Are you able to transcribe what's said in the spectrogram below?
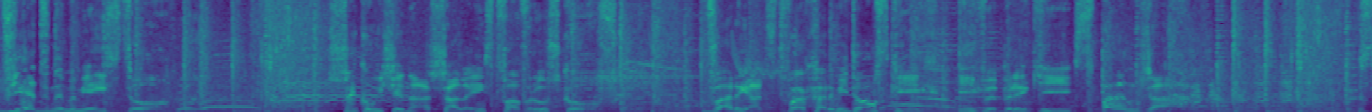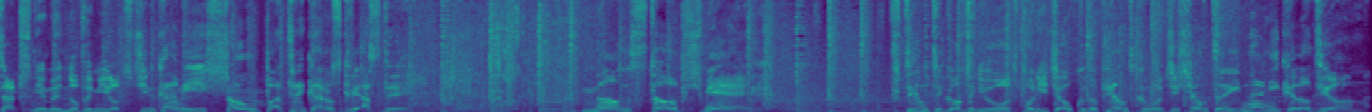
W jednym miejscu. Szykuj się na szaleństwa wróżków, wariactwa harmidomskich i wybryki Puncha. Zaczniemy nowymi odcinkami show Patryka Rozgwiazdy. Non-stop śmiech. W tym tygodniu od poniedziałku do piątku o 10 na Nickelodeon.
